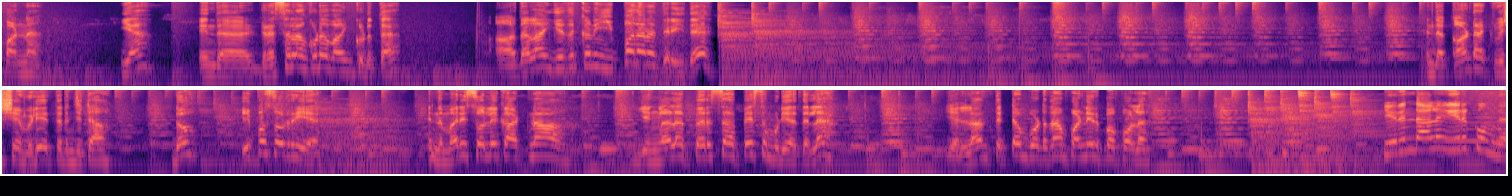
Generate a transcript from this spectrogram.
பண்ண? ஏன்? இந்த ட்ரெஸ் எல்லாம் கூட வாங்கி கொடுத்த? அதெல்லாம் எதுக்குன்னு இப்பதானே தெரியுது? இந்த கான்ட்ராக்ட் விஷயம் வெளியே தெரிஞ்சிட்டா? தோ இப்ப சொல்றியே. இந்த மாதிரி சொல்லி காட்டினா எங்களால பெருசா பேச முடியாதுல்ல? எல்லாம் திட்டம் போட்டு தான் பண்ணிருப்ப போல. இருந்தாலும் இருக்குங்க.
